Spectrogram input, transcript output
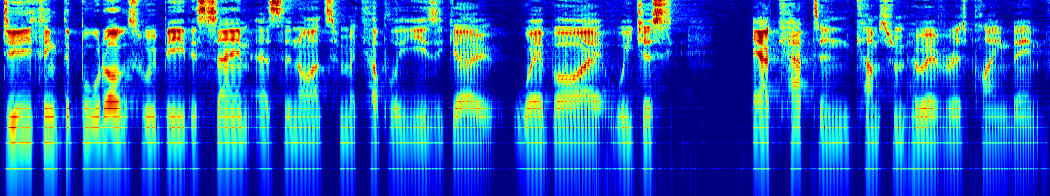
Do you think the Bulldogs would be the same as the Knights from a couple of years ago, whereby we just our captain comes from whoever is playing them?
